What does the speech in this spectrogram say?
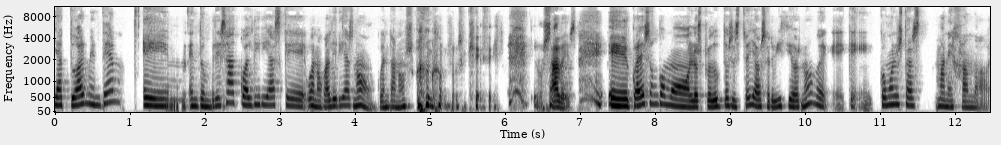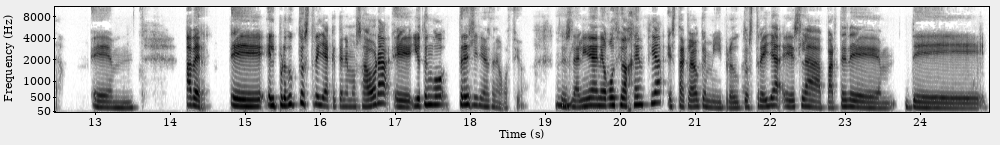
Y actualmente, em, en tu empresa, ¿cuál dirías que, bueno, cuál dirías no? Cuéntanos, lo sabes. Eh, ¿Cuáles son como los productos estrella o servicios, ¿no? ¿Cómo lo estás manejando ahora? Em, a ver, eh, el producto estrella que tenemos ahora, eh, yo tengo tres líneas de negocio. Entonces, la línea de negocio agencia, está claro que mi producto estrella es la parte de, de,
